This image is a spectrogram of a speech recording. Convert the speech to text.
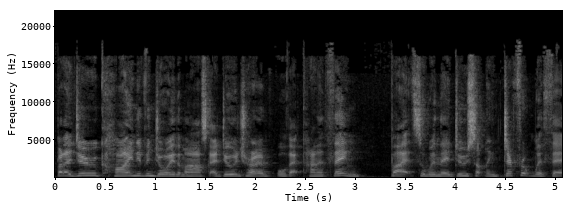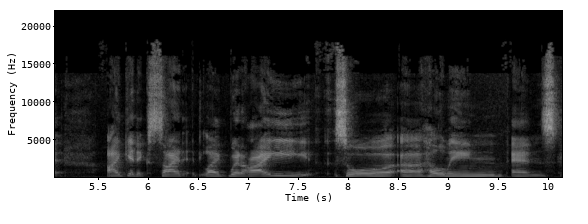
but I do kind of enjoy the mask. I do enjoy all that kind of thing. But so when they do something different with it, I get excited. Like when I saw uh, Halloween ends.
